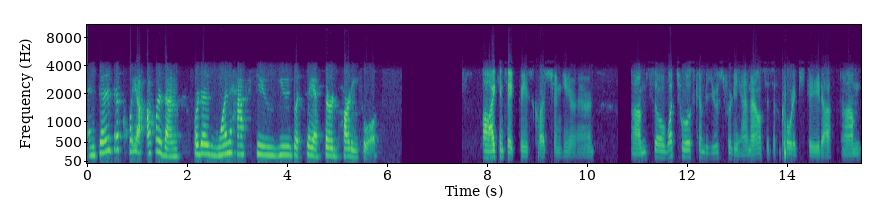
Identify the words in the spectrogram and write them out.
and does Akoya offer them, or does one have to use, let's say, a third-party tool? Oh, I can take this question here, Aaron. Um, so what tools can be used for the analysis of codex data? Um,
